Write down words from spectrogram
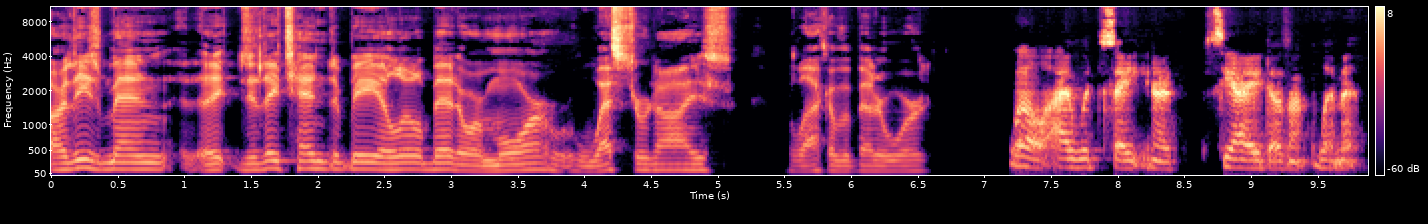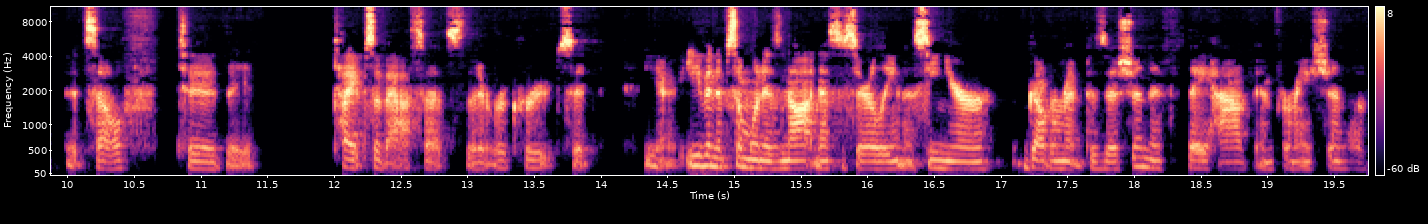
are these men? Do they tend to be a little bit or more westernized, for lack of a better word? Well, I would say you know CIA doesn't limit itself to the types of assets that it recruits. It you know, even if someone is not necessarily in a senior government position, if they have information of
